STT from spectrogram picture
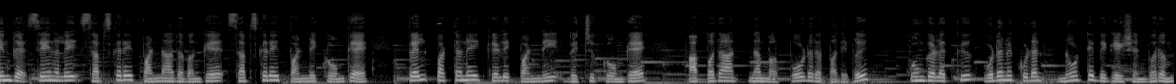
இந்த சேனலை சப்ஸ்கிரைப் பண்ணாதவங்க சப்ஸ்கிரைப் பண்ணிக்கோங்க. பெல் பட்டனை கிளிக் பண்ணி வச்சுக்கோங்க. அப்பதான் நம்ம போடுற பதிவு உங்களுக்கு உடனுக்குடன் நோட்டிபிகேஷன் வரும்.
